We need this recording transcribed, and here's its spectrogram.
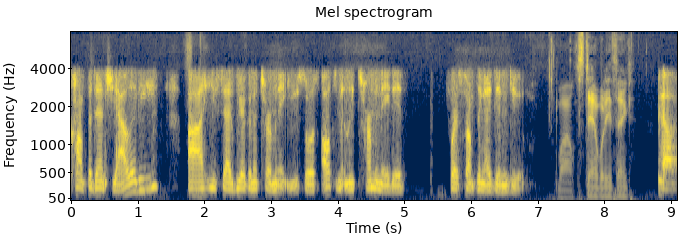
confidentiality, uh, he said, we are going to terminate you. So it's ultimately terminated for something I didn't do. Wow. Stan, what do you think? Yeah.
